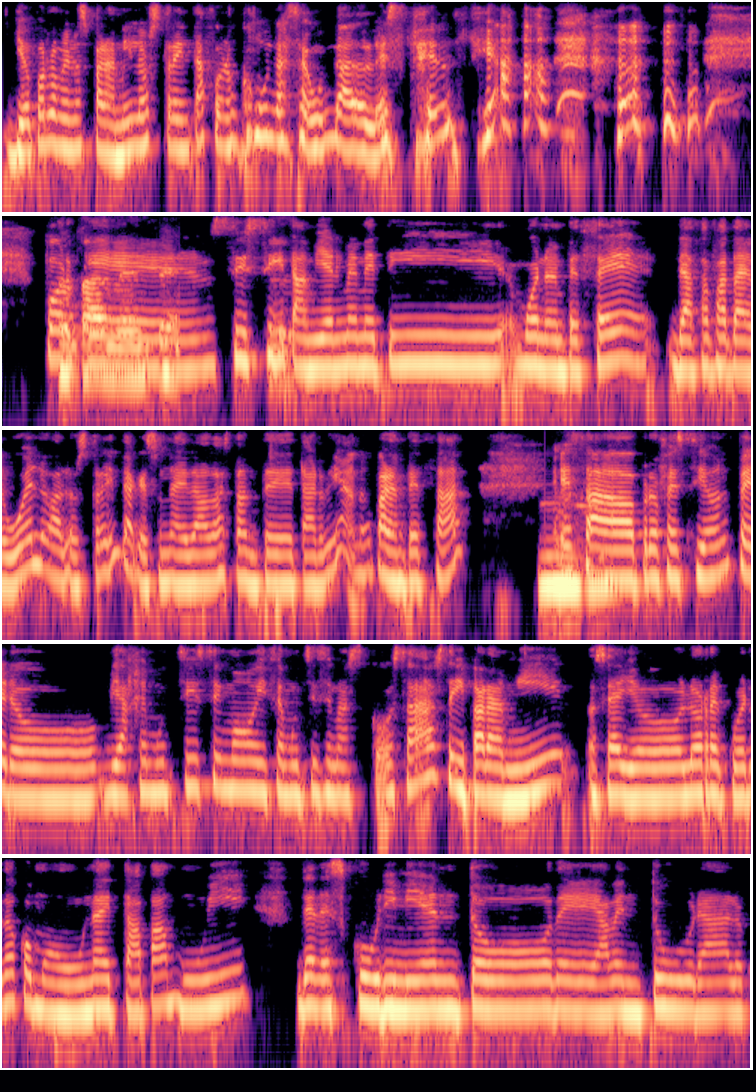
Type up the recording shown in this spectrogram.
yo, por lo menos para mí los 30 fueron como una segunda adolescencia. Porque Totalmente. sí, sí, también me metí, bueno, empecé de azafata de vuelo a los 30, que es una edad bastante tardía, ¿no? Para empezar uh -huh. esa profesión, pero viajé muchísimo, hice muchísimas cosas y para mí, o sea, yo lo recuerdo como una etapa muy de descubrimiento, de aventura,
